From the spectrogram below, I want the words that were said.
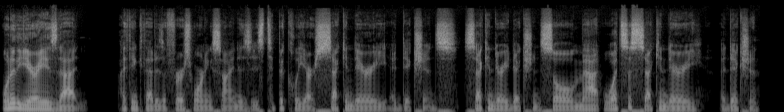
one of the areas that I think that is a first warning sign is is typically our secondary addictions. Secondary addictions. So Matt, what's a secondary addiction?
